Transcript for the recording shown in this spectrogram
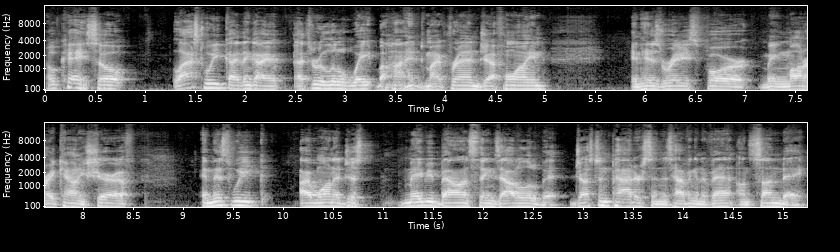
Okay, so last week I think I, I threw a little weight behind my friend Jeff Hoyne in his race for being Monterey County Sheriff. And this week, I want to just maybe balance things out a little bit. Justin Patterson is having an event on Sunday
